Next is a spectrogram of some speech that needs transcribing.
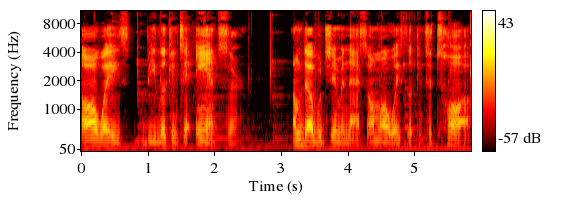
always be looking to answer. I'm double Gemini, so I'm always looking to talk.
